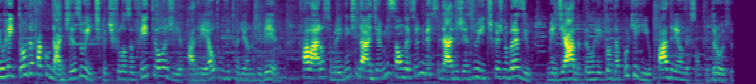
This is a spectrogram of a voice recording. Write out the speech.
e o reitor da Faculdade Jesuítica de Filosofia e Teologia, Padre Elton Vitoriano Ribeiro, falaram sobre a identidade e a missão das universidades jesuíticas no Brasil. Mediado pelo reitor da PUC-Rio, Padre Anderson Pedroso,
